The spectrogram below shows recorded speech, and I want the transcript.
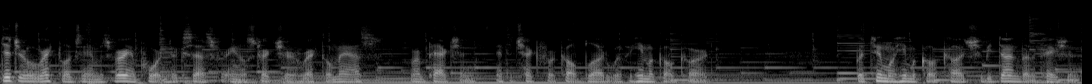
Digital rectal exam is very important to assess for anal stricture, rectal mass, or impaction, and to check for occult blood with a Hemoccult card. But two more Hemoccult cards should be done by the patient,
